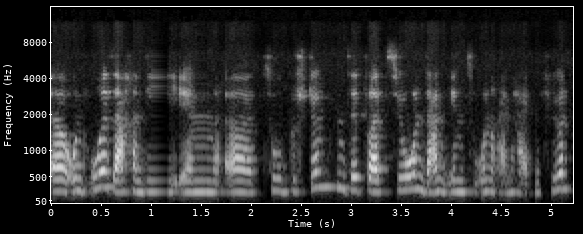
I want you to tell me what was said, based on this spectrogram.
äh, und Ursachen, die eben äh, zu bestimmten Situationen dann eben zu Unreinheiten führen.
